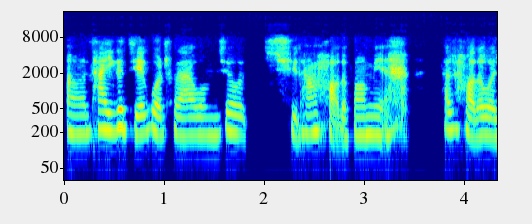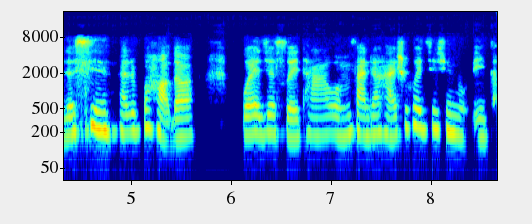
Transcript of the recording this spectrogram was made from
嗯，他一个结果出来，我们就取他好的方面，他是好的我就信，他是不好的我也就随他，我们反正还是会继续努力的。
